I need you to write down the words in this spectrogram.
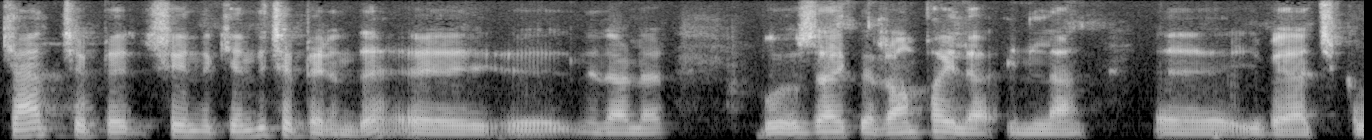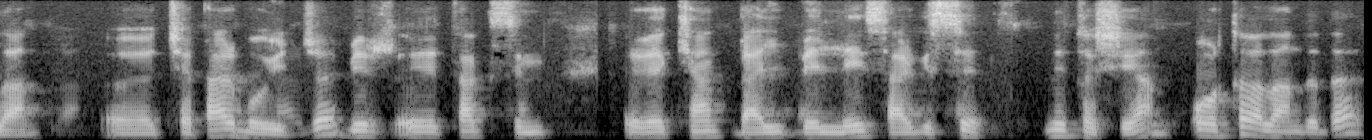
kent çeper şeyinde kendi çeperinde e, e, ne derler bu özellikle rampayla inilen e, veya çıkılan e, çeper boyunca bir e, Taksim ve kent bel, belleği sergisini taşıyan orta alanda da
